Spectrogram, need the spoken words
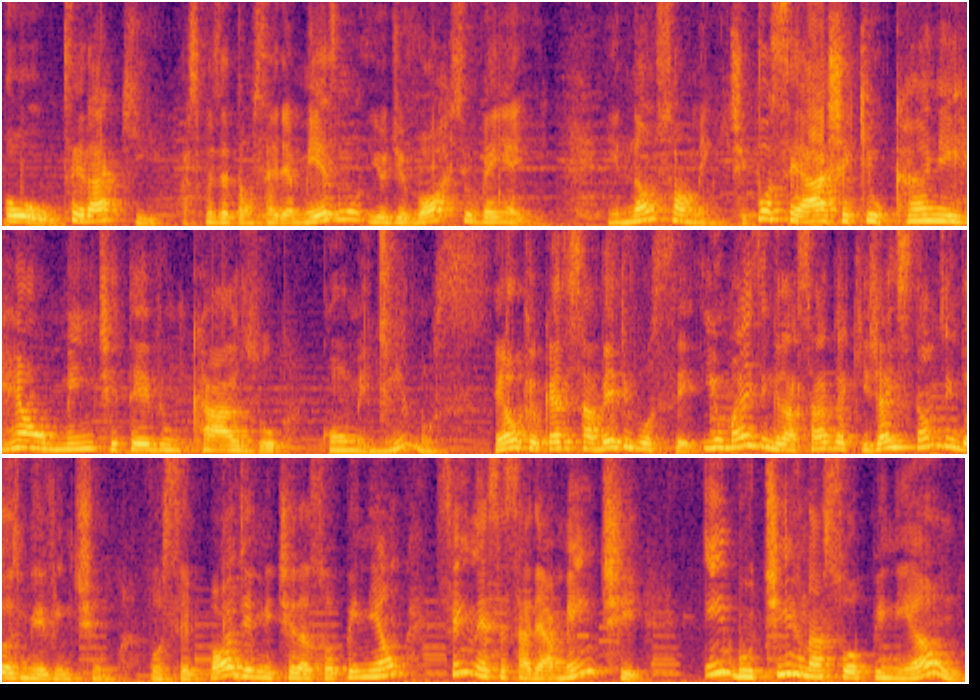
Ou será que as coisas estão sérias mesmo e o divórcio vem aí? E não somente. Você acha que o Kanye realmente teve um caso com meninos? É o que eu quero saber de você. E o mais engraçado é que já estamos em 2021. Você pode emitir a sua opinião sem necessariamente embutir na sua opinião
